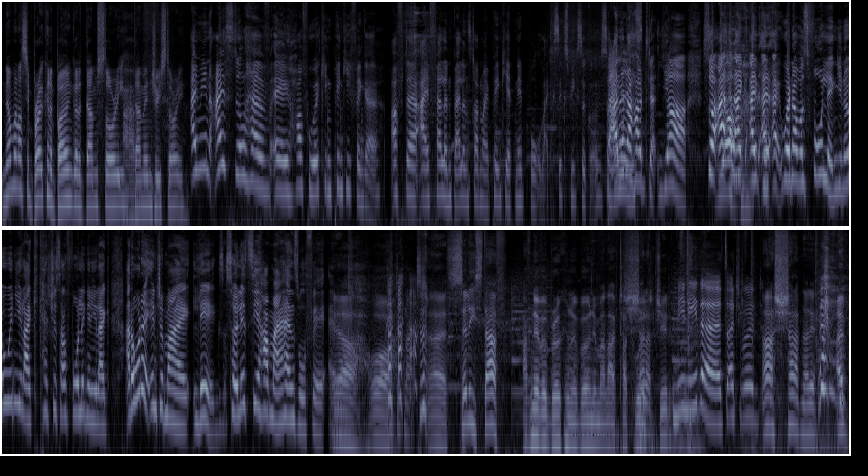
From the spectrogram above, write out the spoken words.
No one else had broken a bone, got a dumb story, Um, dumb injury story. I mean, I still have a half working pinky finger after I fell and balanced on my pinky at netball like six weeks ago. So I don't know how to. Yeah. So I Yeah. like I, I, I when I was falling, you know, when you like catch yourself falling and you're like, I don't want to injure my legs, so let's see how my hands will fare. And Yeah, oh, did not. uh, silly stuff. I've never broken a bone in my life. Touch Shut wood. up, Jude. Me neither. Touch wood. Oh, shut up, Nadia. I've,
